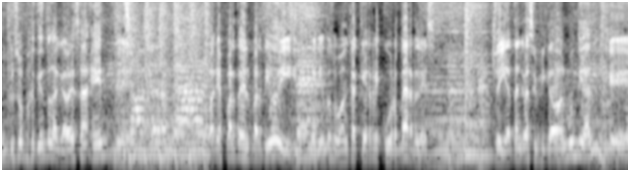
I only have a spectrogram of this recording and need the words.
Incluso perdiendo la cabeza en eh, varias partes del partido y teniendo su banca que recordarles que ya están clasificados al Mundial que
